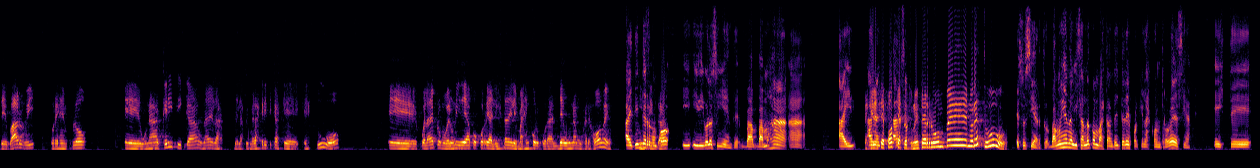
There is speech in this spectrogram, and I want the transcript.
de Barbie. Por ejemplo, eh, una crítica, una de las, de las primeras críticas que, que estuvo eh, fue la de promover una idea poco realista de la imagen corporal de una mujer joven. Ahí te interrumpo y, y digo lo siguiente. Va- vamos a, a, Es que en este podcast, si tú no interrumpes, no eres tú. Eso es cierto. Vamos a ir analizando con bastante interés porque las controversias este,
